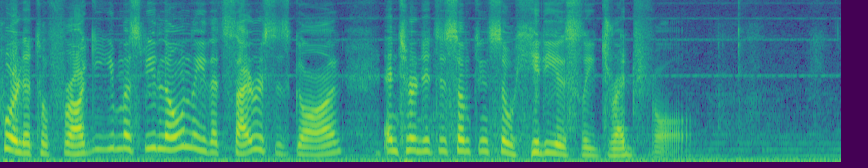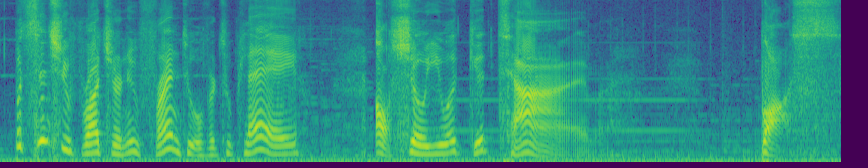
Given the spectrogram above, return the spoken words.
Poor little froggy, you must be lonely that Cyrus is gone and turned into something so hideously dreadful. But since you've brought your new friend to over to play, I'll show you a good time. Boss.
